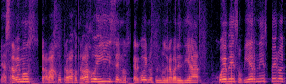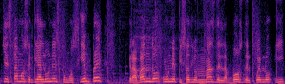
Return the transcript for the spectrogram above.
ya sabemos, trabajo, trabajo, trabajo, y se nos cargó y no pudimos grabar el día jueves o viernes, pero aquí estamos el día lunes, como siempre, grabando un episodio más de La Voz del Pueblo y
